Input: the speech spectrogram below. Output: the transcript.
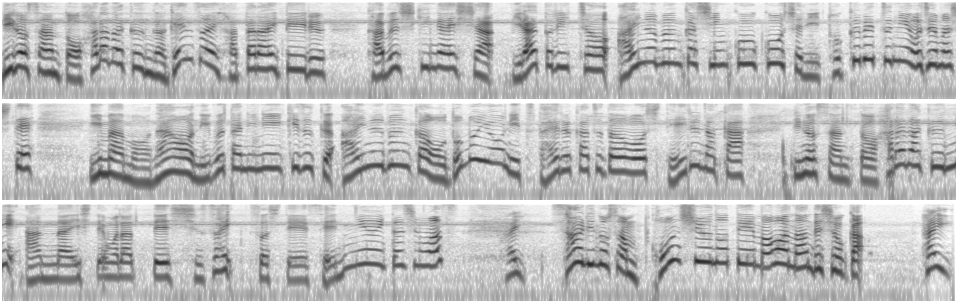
リノさんと原田くんが現在働いている株式会社ビラトリ町アイヌ文化振興公社に特別にお邪魔して今もなお二部谷に息づくアイヌ文化をどのように伝える活動をしているのかリノさんと原田くんに案内してもらって取材。そして潜入いたします、はい、さあリノさん今週のテーマは何でしょうか？はい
